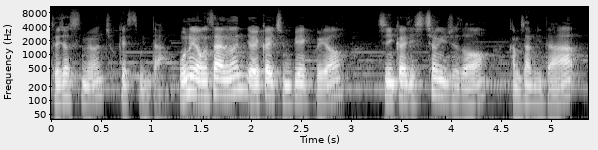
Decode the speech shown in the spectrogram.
되셨으면 좋겠습니다. 오늘 영상은 여기까지 준비했고요. 지금까지 시청해 주셔서 감사합니다.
